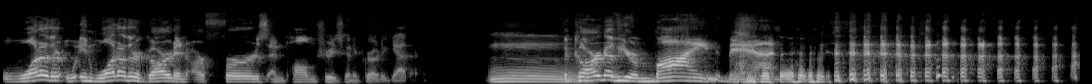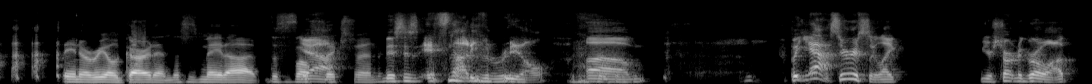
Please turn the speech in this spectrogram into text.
what other in what other garden are firs and palm trees going to grow together? Mm. the garden of your mind man in a real garden. This is made up. This is all Yeah. fiction. this is it's not even real um but yeah, seriously, like you're starting to grow up.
